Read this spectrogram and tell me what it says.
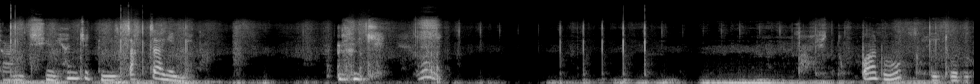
난 지금 현재 눈이 짝짝입니다. 이렇게 다시 똑바로 그리도록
